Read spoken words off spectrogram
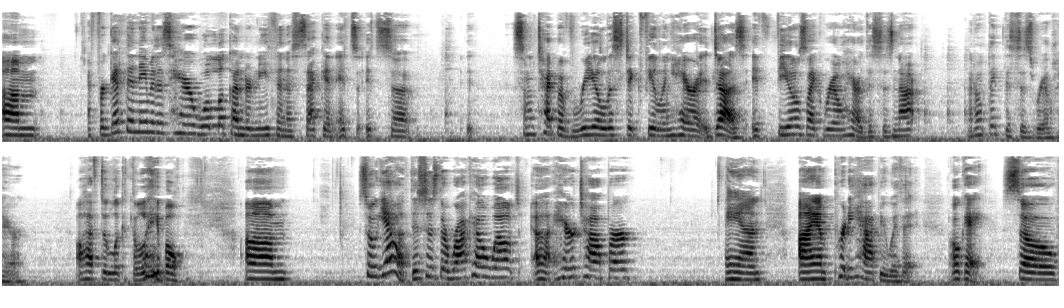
Um, I forget the name of this hair. We'll look underneath in a second. It's it's a it, some type of realistic feeling hair. It does. It feels like real hair. This is not. I don't think this is real hair. I'll have to look at the label. Um, so yeah, this is the Raquel Welch uh, hair topper, and I am pretty happy with it. Okay, so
